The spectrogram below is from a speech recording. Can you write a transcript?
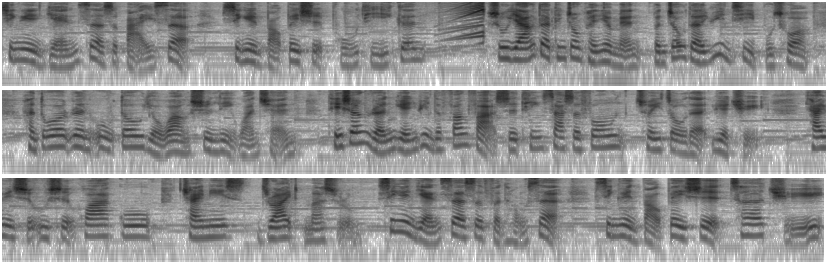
幸运颜色是白色，幸运宝贝是菩提根。属羊的听众朋友们，本周的运气不错，很多任务都有望顺利完成。提升人缘运的方法是听萨瑟风吹奏的乐曲。开运食物是花菇 （Chinese dried mushroom），幸运颜色是粉红色，幸运宝贝是砗磲。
